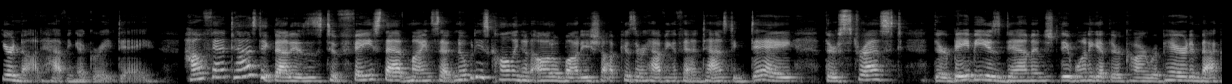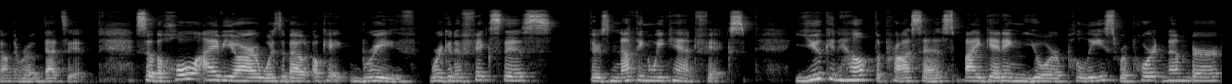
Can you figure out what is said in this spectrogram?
you're not having a great day. How fantastic that is to face that mindset. Nobody's calling an auto body shop because they're having a fantastic day. They're stressed. Their baby is damaged. They want to get their car repaired and back on the road. That's it. So the whole IVR was about, okay, breathe. We're going to fix this. There's nothing we can't fix. You can help the process by getting your police report number,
